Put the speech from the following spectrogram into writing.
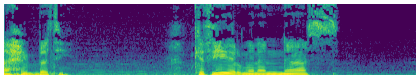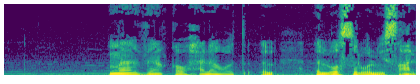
أحبتي كثير من الناس ما ذاقوا حلاوه الوصل والوصال؟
